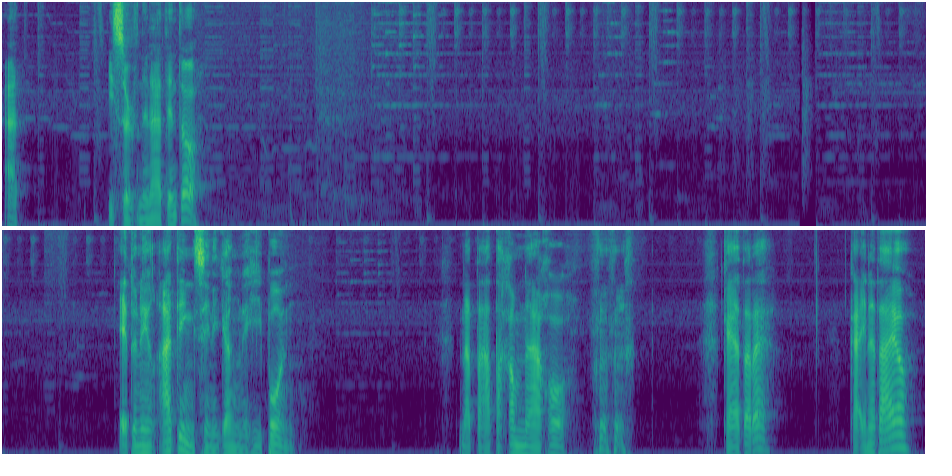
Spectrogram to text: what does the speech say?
At iserve na natin to. Ito na yung ating sinigang na hipon. Natatakam na ako. Kaya tara, Kain na tayo!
